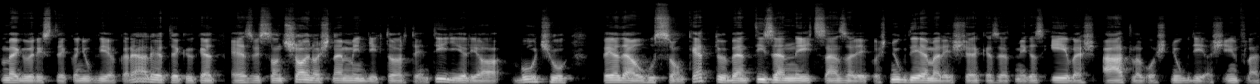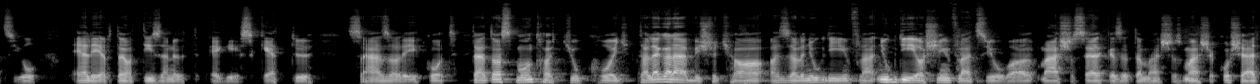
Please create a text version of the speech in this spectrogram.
megőrizték a nyugdíjak a reálértéküket, ez viszont sajnos nem mindig történt, így írja Búcsú, Például 22-ben 14%-os nyugdíjemelés érkezett, még az éves átlagos nyugdíjas infláció elérte a 15,2 százalékot. Tehát azt mondhatjuk, hogy te legalábbis, hogyha ezzel a nyugdíj inflá- nyugdíjas inflációval más a szerkezete, más, más a kosár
